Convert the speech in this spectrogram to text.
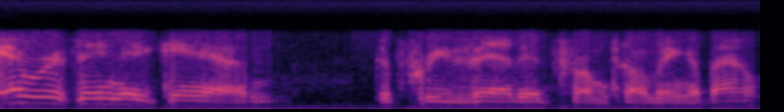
everything they can to prevent it from coming about.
